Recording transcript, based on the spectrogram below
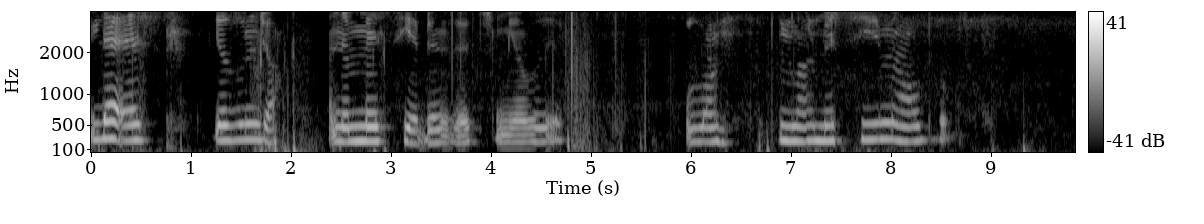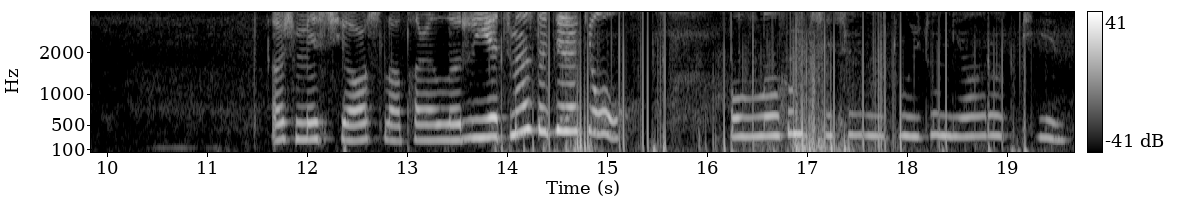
LS yazınca hani Messi'ye benzettim yazıyor. Ulan bunlar Messi'yi mi aldı yoksa? Aş Messi asla paraları yetmez de direkt yok. Allah'ım sesini duydum ya Rabbim.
